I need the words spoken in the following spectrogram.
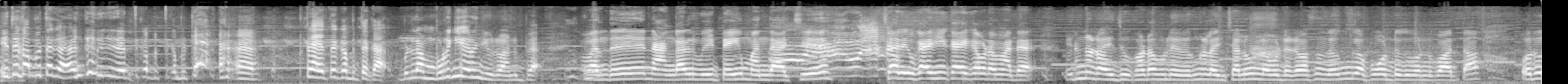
இது கப்பத்தக்கா எங்கே எடுத்துக்க பத்துக்க கப்பத்து எத்துக்க எத்த இப்படிலாம் முருங்கி எறிஞ்சு விடுவோம் வந்து நாங்கள் வீட்டையும் வந்தாச்சு சரி கை கைக்க விட மாட்டேன் என்னடா இது கடவுள் எங்களை சலூனில் விட்டுற வசந்த எங்கே போட்டது கொண்டு பார்த்தா ஒரு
